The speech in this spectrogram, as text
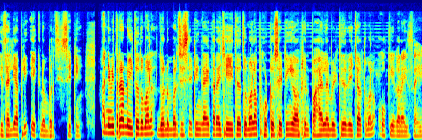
ही झाली आपली एक नंबरची सेटिंग आणि मित्रांनो इथं तुम्हाला दोन नंबरची सेटिंग काय करायची आहे? इथं तुम्हाला फोटो सेटिंग हे ऑप्शन पाहायला मिळते तर याच्यावर तुम्हाला ओके करायचं आहे.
